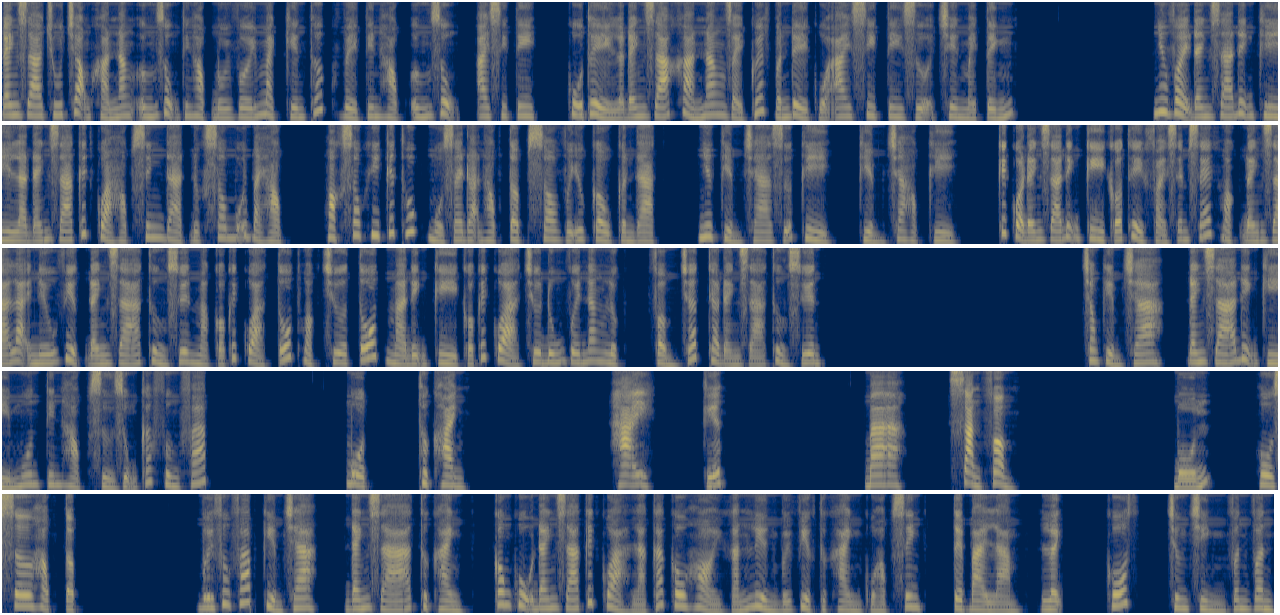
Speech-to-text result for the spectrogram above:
Đánh giá chú trọng khả năng ứng dụng tin học đối với mạch kiến thức về tin học ứng dụng ICT, cụ thể là đánh giá khả năng giải quyết vấn đề của ICT dựa trên máy tính. Như vậy đánh giá định kỳ là đánh giá kết quả học sinh đạt được sau mỗi bài học hoặc sau khi kết thúc một giai đoạn học tập so với yêu cầu cần đạt, như kiểm tra giữa kỳ, kiểm tra học kỳ. Kết quả đánh giá định kỳ có thể phải xem xét hoặc đánh giá lại nếu việc đánh giá thường xuyên mà có kết quả tốt hoặc chưa tốt mà định kỳ có kết quả chưa đúng với năng lực, phẩm chất theo đánh giá thường xuyên. Trong kiểm tra, đánh giá định kỳ môn tin học sử dụng các phương pháp 1. Thực hành 2. Kiết 3. Sản phẩm 4. Hồ sơ học tập với phương pháp kiểm tra, đánh giá thực hành, công cụ đánh giá kết quả là các câu hỏi gắn liền với việc thực hành của học sinh, tệp bài làm, lệnh, code, chương trình vân vân.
